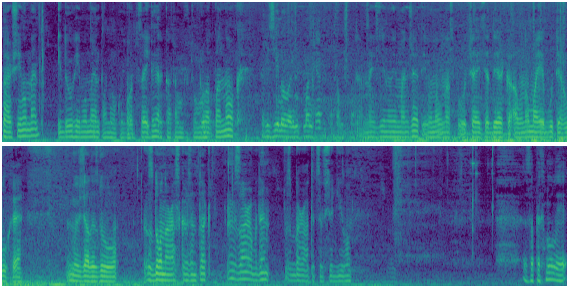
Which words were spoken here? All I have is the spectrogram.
перший момент. І другий момент оцей Дирка там в тому клапанок. резиновий манжетка там. Там резиновий манжет, і воно у нас виходить дирка, а воно має бути глухе. Ми взяли з другого з донора, скажімо так. І зараз будемо збирати це все діло. Запихнули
